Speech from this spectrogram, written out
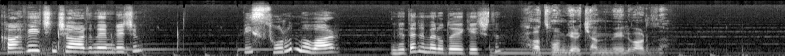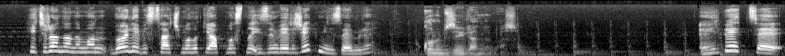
Kahve için çağırdım Emre'cim. Bir sorun mu var? Neden hemen odaya geçtin? Atmam gereken bir mail vardı da. Hicran Hanım'ın böyle bir saçmalık yapmasına izin verecek miyiz Emre? Bu konu bizi ilgilendirmez. Elbette.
